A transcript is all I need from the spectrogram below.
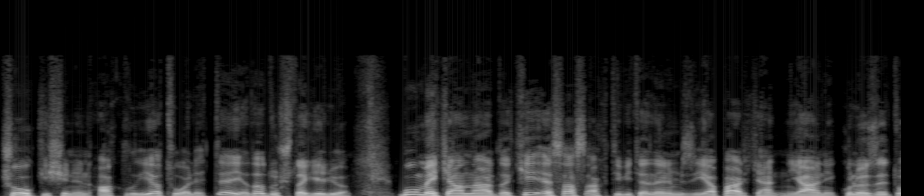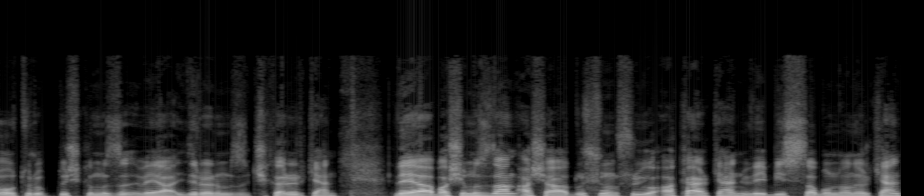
çoğu kişinin aklı ya tuvalette ya da duşta geliyor. Bu mekanlardaki esas aktivitelerimizi yaparken yani klozete oturup dışkımızı veya idrarımızı çıkarırken veya başımızdan aşağı duşun suyu akarken ve biz sabunlanırken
